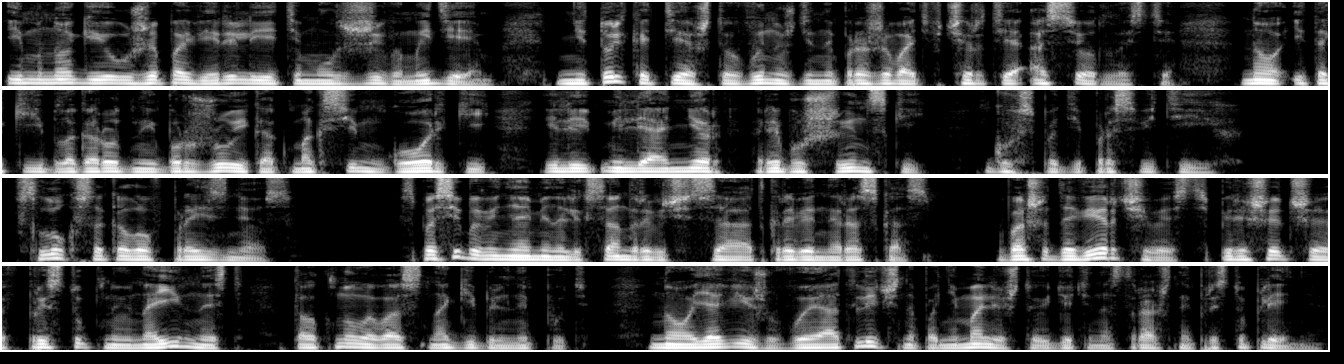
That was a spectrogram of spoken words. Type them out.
И многие уже поверили этим лживым идеям, не только те, что вынуждены проживать в черте оседлости, но и такие благородные буржуи, как Максим Горький или миллионер Рябушинский. Господи, просвети их. Вслух Соколов произнес. «Спасибо, Вениамин Александрович, за откровенный рассказ. Ваша доверчивость, перешедшая в преступную наивность, толкнула вас на гибельный путь. Но я вижу, вы отлично понимали, что идете на страшное преступление.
